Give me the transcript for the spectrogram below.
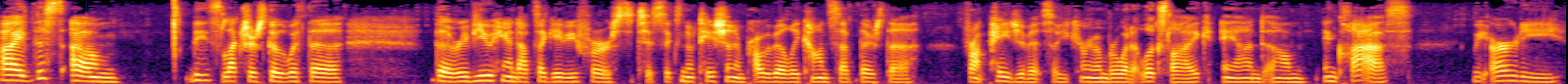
Hi, this um these lectures go with the the review handouts I gave you for statistics notation and probability concept. There's the front page of it so you can remember what it looks like. And um, in class, we already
